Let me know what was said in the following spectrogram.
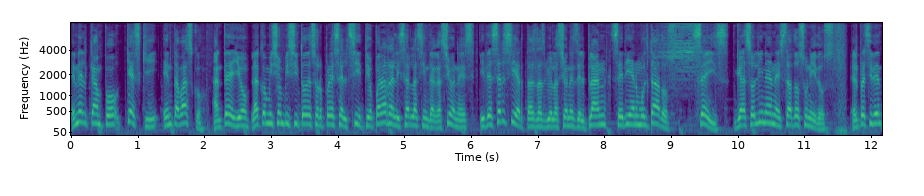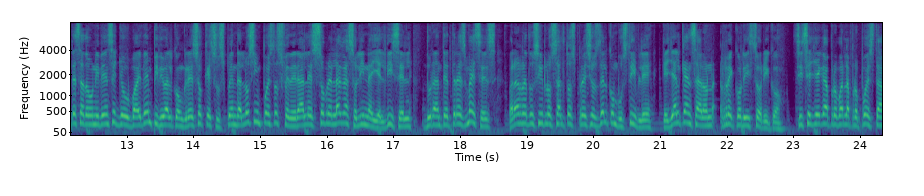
en el campo Quesqui, en Tabasco. Ante ello, la comisión visitó de sorpresa el sitio para realizar las indagaciones y de ser ciertas las violaciones del plan, serían multados. 6. Gasolina en Estados Unidos. El presidente estadounidense Joe Biden pidió al Congreso que suspenda los impuestos federales sobre la gasolina y el diésel durante tres meses para reducir los altos precios del combustible que ya alcanzaron récord histórico. Si se llega a aprobar la propuesta,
